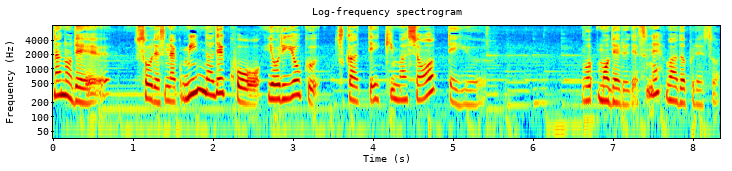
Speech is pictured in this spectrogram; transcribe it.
なのでそうですね。みんなでこうよりよく使っていきましょうっていうモデルですねワードプレスは。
